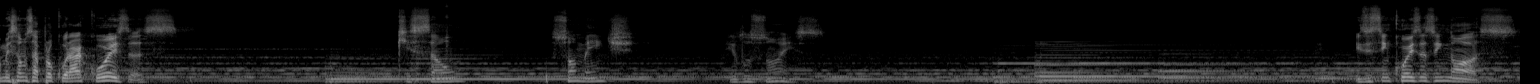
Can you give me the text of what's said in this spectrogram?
Começamos a procurar coisas que são somente ilusões. Existem coisas em nós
